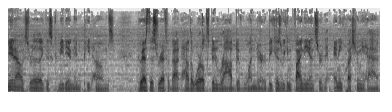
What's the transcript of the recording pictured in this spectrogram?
Me and Alex really like this comedian named Pete Holmes, who has this riff about how the world's been robbed of wonder because we can find the answer to any question we have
